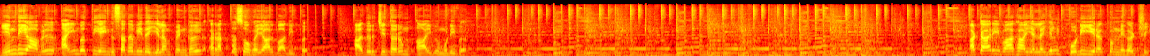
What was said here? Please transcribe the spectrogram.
இந்தியாவில் ஐம்பத்தி ஐந்து சதவீத இளம் பெண்கள் இரத்த சோகையால் பாதிப்பு. அதிர்ச்சி தரும் ஆய்வு முடிவு. அட்டாரி வாகா எல்லையில் கொடி இறக்கும் நிகழ்ச்சி.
